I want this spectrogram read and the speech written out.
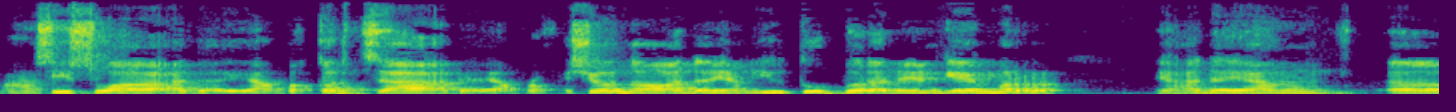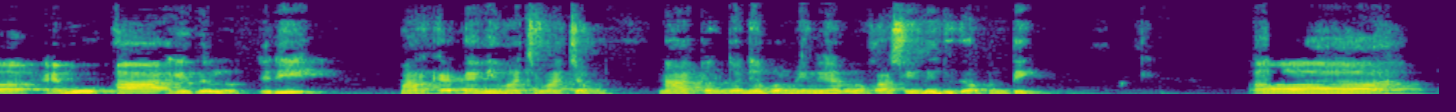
mahasiswa, ada yang pekerja, ada yang profesional, ada yang youtuber, ada yang gamer, ya ada yang uh, MUA gitu loh. Jadi marketnya ini macam-macam. Nah tentunya pemilihan lokasi ini juga penting. Uh,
